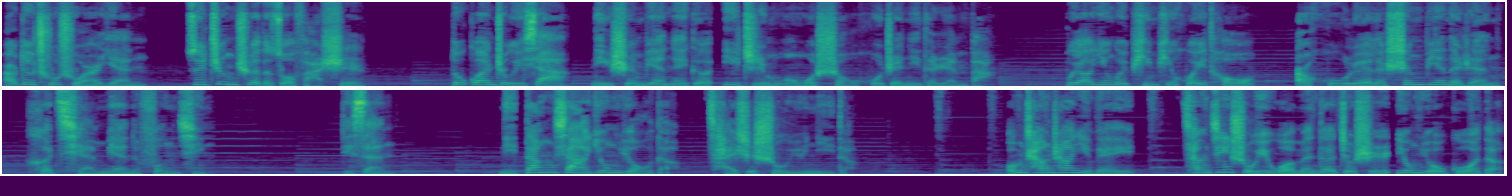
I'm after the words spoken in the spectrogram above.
而对楚楚而言，最正确的做法是，多关注一下你身边那个一直默默守护着你的人吧，不要因为频频回头而忽略了身边的人和前面的风景。第三，你当下拥有的才是属于你的。我们常常以为，曾经属于我们的就是拥有过的，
